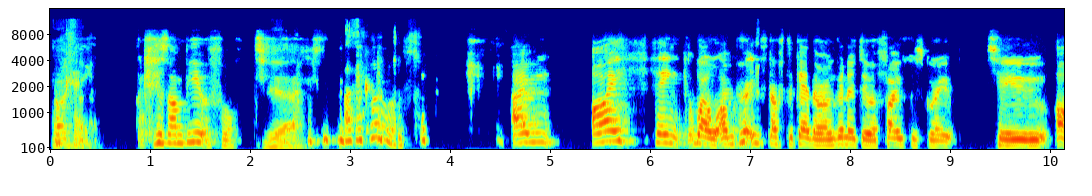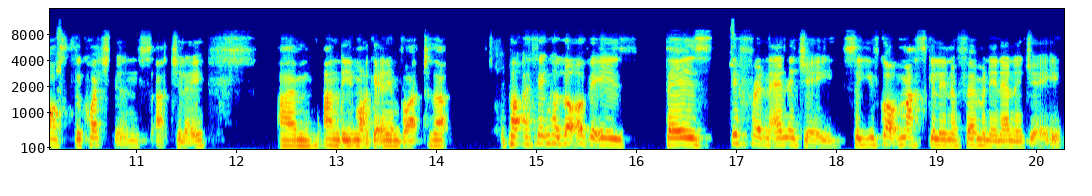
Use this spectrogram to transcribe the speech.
What's Okay. Because I'm beautiful. Yeah. Of course. Um, I think, well, I'm putting stuff together. I'm going to do a focus group to ask the questions, actually. Um, Andy might get an invite to that. But I think a lot of it is there's different energy. So you've got masculine and feminine energy.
